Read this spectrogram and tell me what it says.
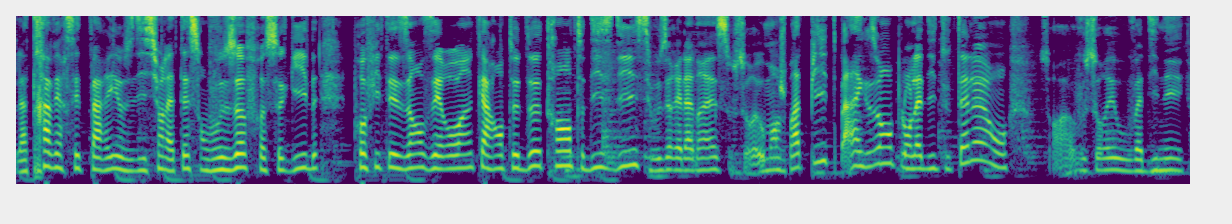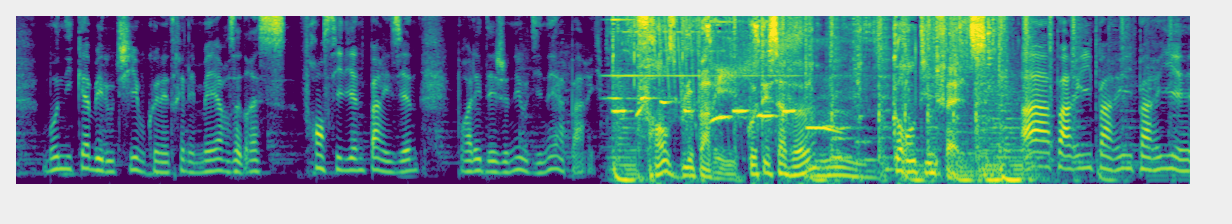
La traversée de Paris aux éditions La Tesse, on vous offre ce guide. Profitez-en 01 42 30 10 10. Vous aurez l'adresse, vous saurez où mange Brad Pitt, par exemple. On l'a dit tout à l'heure. Vous saurez où va dîner Monica Bellucci. Vous connaîtrez les meilleures adresses francilienne parisienne pour aller déjeuner ou dîner à Paris. France Bleu Paris. Côté saveur, Corentine Feltz. Ah, Paris, Paris, Paris et,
